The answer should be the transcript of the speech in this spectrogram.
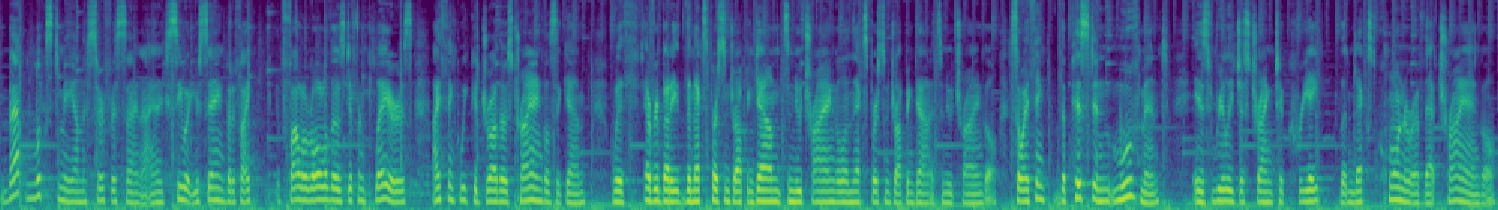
That looks to me on the surface, and I see what you're saying, but if I followed all of those different players, I think we could draw those triangles again with everybody, the next person dropping down, it's a new triangle, and the next person dropping down, it's a new triangle. So I think the piston movement is really just trying to create the next corner of that triangle.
